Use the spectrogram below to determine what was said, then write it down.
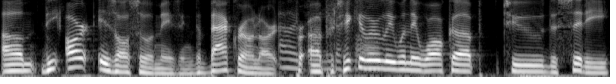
Um, the art is also amazing. The background art, Oh, it's uh, particularly when they walk up to the city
